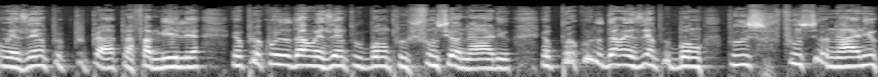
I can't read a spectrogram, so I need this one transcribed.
um exemplo para a família, eu procuro dar um exemplo bom para os funcionários, eu procuro dar um exemplo bom para os funcionários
